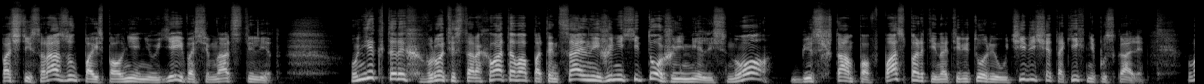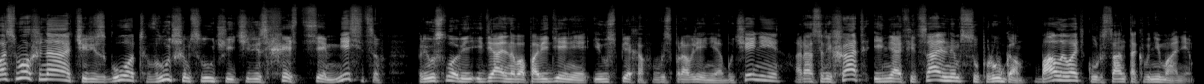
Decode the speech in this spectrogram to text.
почти сразу по исполнению ей 18 лет. У некоторых, в роте Старохватова, потенциальные женихи тоже имелись, но без штампа в паспорте на территорию училища таких не пускали. Возможно, через год, в лучшем случае через 6-7 месяцев – при условии идеального поведения и успехов в исправлении обучения разрешат и неофициальным супругам баловать курсанток вниманием.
